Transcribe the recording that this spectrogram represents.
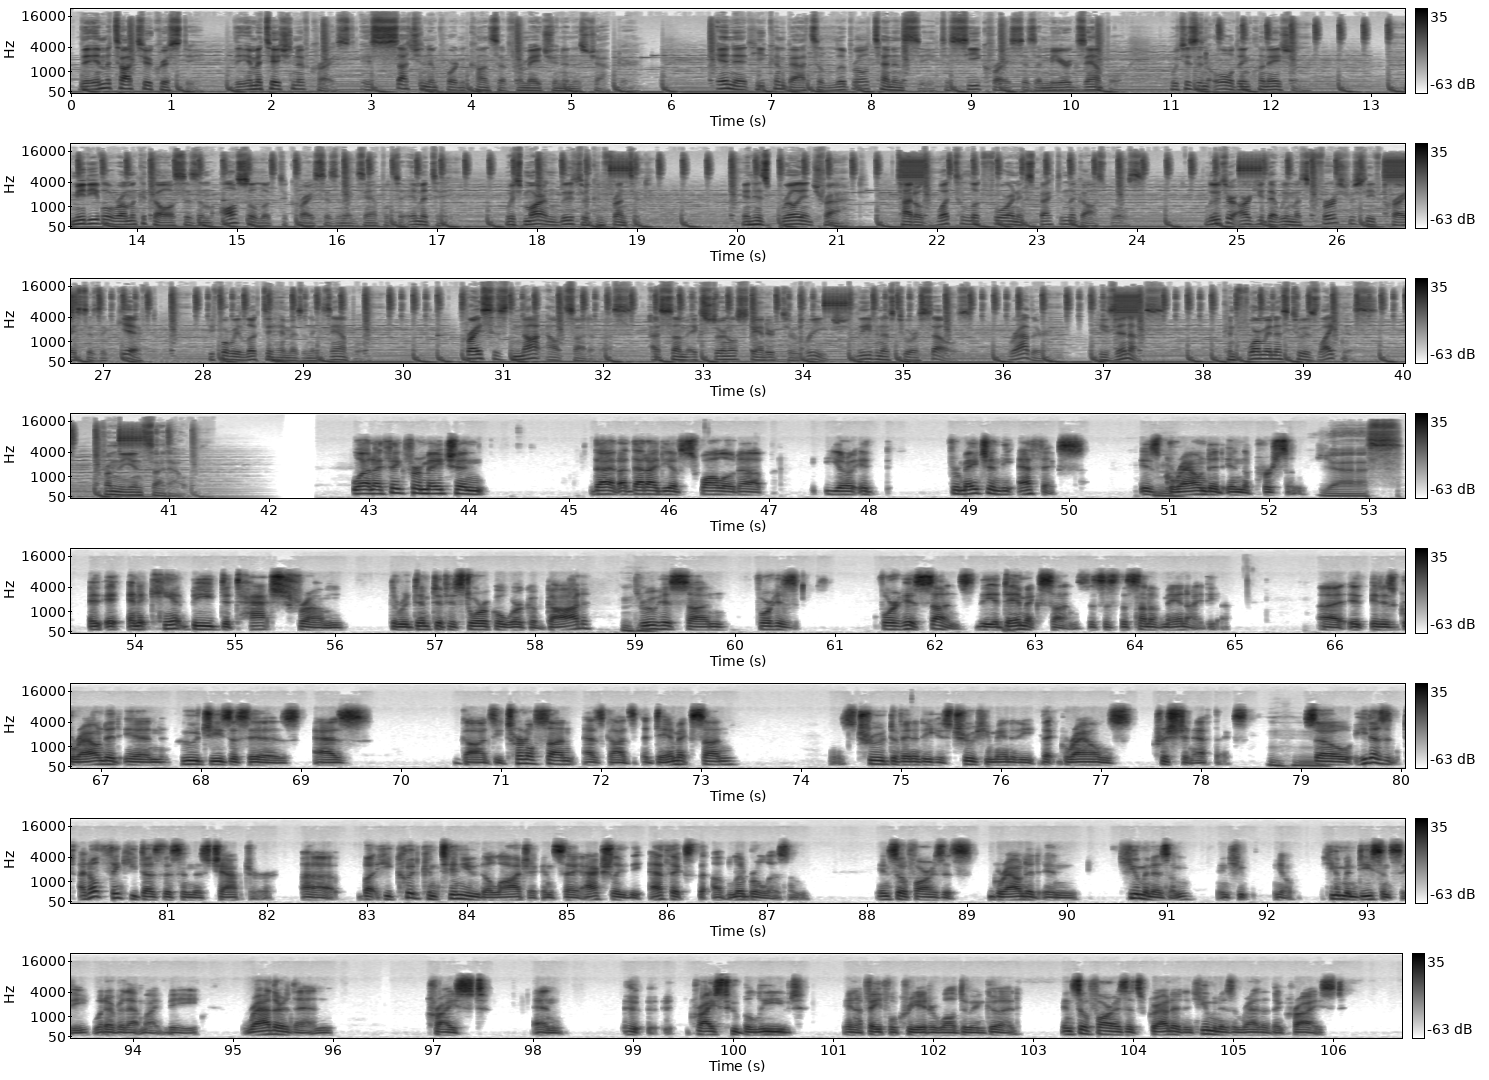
The Imitatio Christi, the imitation of Christ, is such an important concept for Machen in this chapter. In it, he combats a liberal tendency to see Christ as a mere example, which is an old inclination. Medieval Roman Catholicism also looked to Christ as an example to imitate, which Martin Luther confronted. In his brilliant tract, titled What to Look For and Expect in the Gospels, Luther argued that we must first receive Christ as a gift before we look to him as an example. Christ is not outside of us as some external standard to reach, leaving us to ourselves. Rather, he's in us, conforming us to his likeness from the inside out. Well, and I think for Machen, that that idea of swallowed up, you know, it for Machen, the ethics is mm. grounded in the person. Yes. It, it, and it can't be detached from the redemptive historical work of God mm-hmm. through his son for his for his sons, the Adamic sons. This is the Son of Man idea. Uh, it, it is grounded in who Jesus is as God's eternal Son, as God's Adamic Son, his true divinity, his true humanity that grounds Christian ethics. Mm-hmm. So he doesn't. I don't think he does this in this chapter, uh, but he could continue the logic and say, actually, the ethics of liberalism insofar as it's grounded in humanism and you know human decency, whatever that might be, rather than Christ and Christ who believed in a faithful creator while doing good. Insofar as it's grounded in humanism rather than Christ,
